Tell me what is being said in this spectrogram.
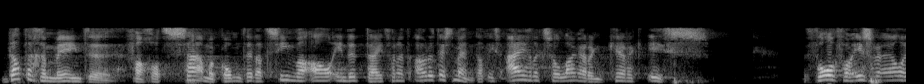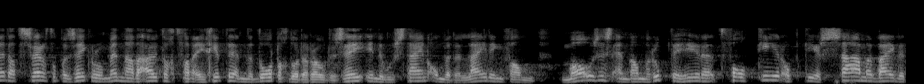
Dat de gemeente van God samenkomt, dat zien we al in de tijd van het Oude Testament. Dat is eigenlijk zolang er een kerk is. Het volk van Israël, dat zwerft op een zeker moment na de uittocht van Egypte en de doortocht door de Rode Zee in de woestijn onder de leiding van Mozes. En dan roept de Heer het volk keer op keer samen bij de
